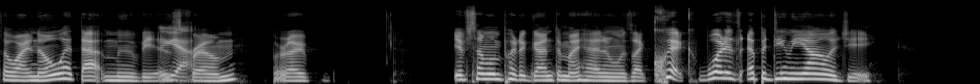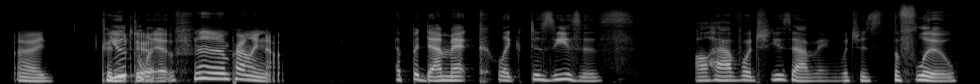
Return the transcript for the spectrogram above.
so I know what that movie is Yeah. from, but I if someone put a gun to my head and was like, "Quick, what is epidemiology?" I couldn't You'd do it. live. No, probably not. epidemic like diseases. I'll have what she's having, which is the flu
